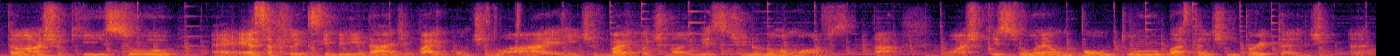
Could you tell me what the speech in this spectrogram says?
Então, acho que isso, é, essa flexibilidade vai continuar e a gente vai continuar investindo no home office, tá? Então, acho que isso é um ponto bastante importante. Né?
